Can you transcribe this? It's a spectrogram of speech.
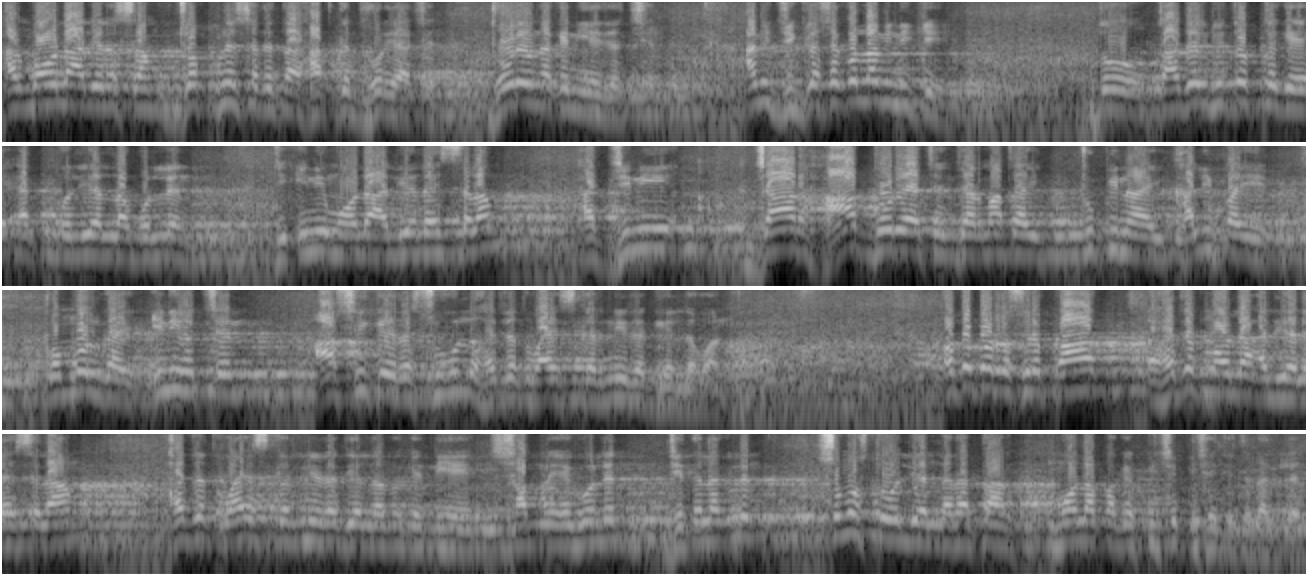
আর মৌলা আলী আসলাম যত্নের সাথে তার হাতকে ধরে আছেন, ধরে ওনাকে নিয়ে যাচ্ছেন। আমি জিজ্ঞাসা করলাম, ইনি কে? তো তাদের ভিতর থেকে এক অলি আল্লাহ বললেন যে, ইনি মৌলা আলী আলাইসালাম আর যিনি যার হাত ধরে আছেন, যার মাথায় টুপি নাই, খালি পায়ে, কম্বল গায়ে, ইনি হচ্ছেন আশিকে রসুল হজরত ওয়াইস কারণী রাজি আল্লাহ অতপর রসুল পাক হজরত মৌলা আলী আলাইসালাম হজরত ওয়াইস করনি রাজি আল্লাহকে নিয়ে সামনে এগোলেন, যেতে লাগলেন। সমস্ত অলি আল্লাহরা তার মৌলা পাকে পিছে পিছে যেতে লাগলেন।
